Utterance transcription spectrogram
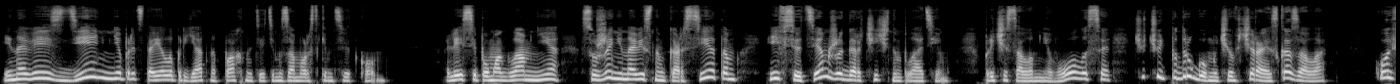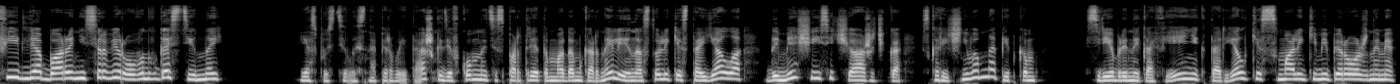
и на весь день мне предстояло приятно пахнуть этим заморским цветком. Леся помогла мне с уже ненавистным корсетом и все тем же горчичным платьем. Причесала мне волосы, чуть-чуть по-другому, чем вчера, и сказала. «Кофе для бара не сервирован в гостиной». Я спустилась на первый этаж, где в комнате с портретом мадам Корнелии на столике стояла дымящаяся чашечка с коричневым напитком. Серебряный кофейник, тарелки с маленькими пирожными,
